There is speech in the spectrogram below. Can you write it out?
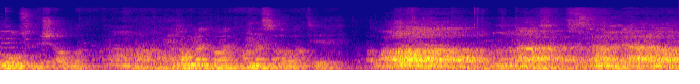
bu olsun inşallah. Muhammed ve Ali Muhammed salavat yeyək. Allahümme salli ala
